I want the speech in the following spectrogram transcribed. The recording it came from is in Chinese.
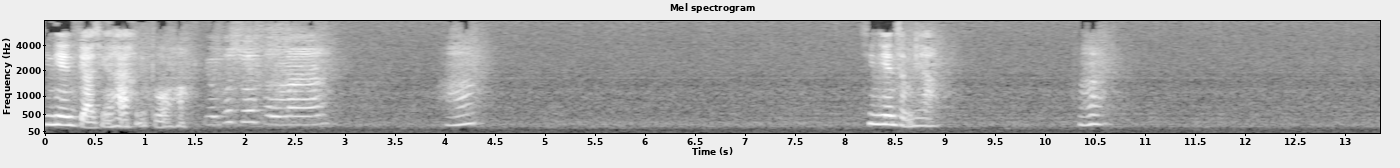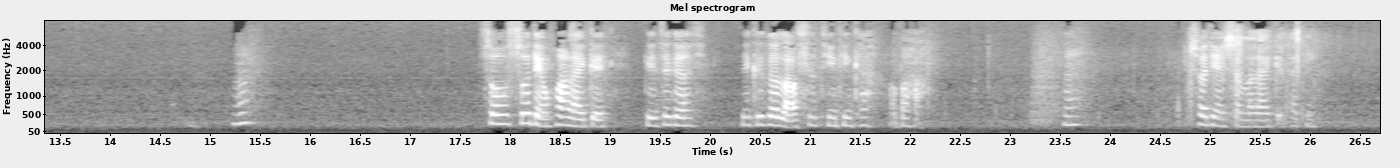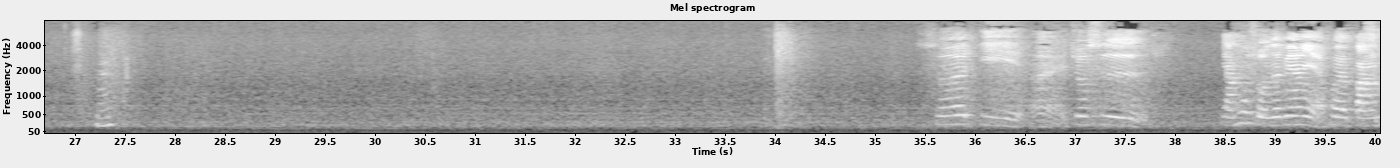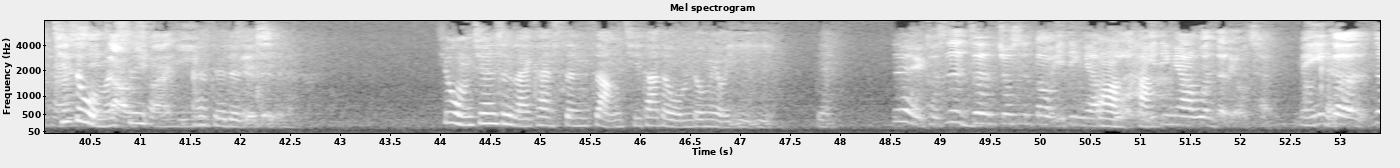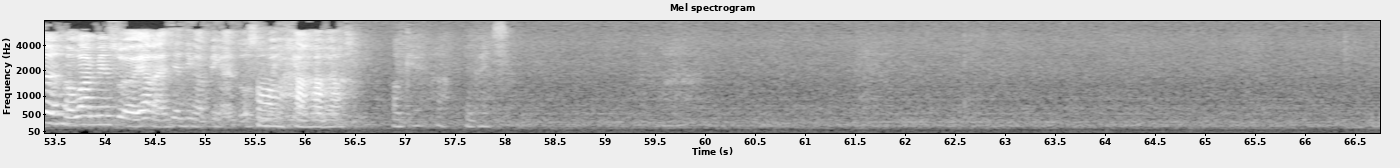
今天表情还很多哈。有不舒服吗？啊？今天怎么样？啊？嗯？说说点话来给给这个这个个老师听听看好不好？嗯？说点什么来给他听？嗯？是养护所那边也会帮他其实我们是，穿衣，对对对对对。其实我们今天是来看肾脏，其他的我们都没有异议，对。对，可是这就是都一定要做的，一定要问的流程。每一个任何外面所有要来鉴定的病人都是问一样的问题。OK，好，没关系。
